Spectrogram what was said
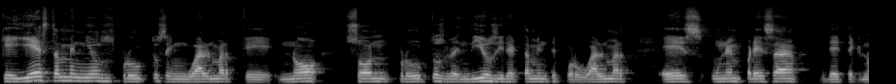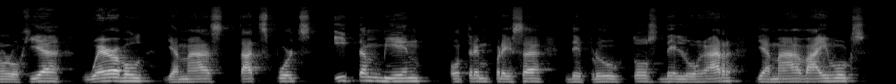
que ya están vendiendo sus productos en Walmart que no son productos vendidos directamente por Walmart. Es una empresa de tecnología wearable llamada StatSports y también otra empresa de productos del hogar llamada Vivox,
